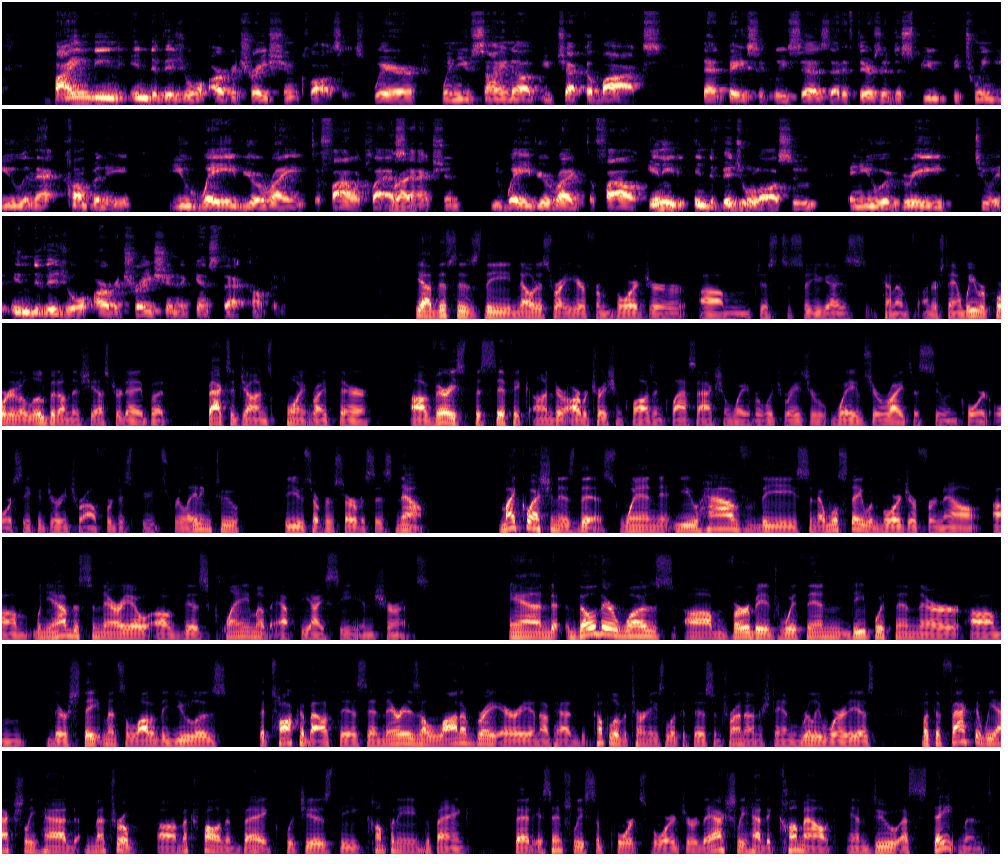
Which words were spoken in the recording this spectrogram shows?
binding individual arbitration clauses, where when you sign up, you check a box that basically says that if there's a dispute between you and that company, you waive your right to file a class right. action. You waive your right to file any individual lawsuit, and you agree to an individual arbitration against that company. Yeah, this is the notice right here from Voyager, um, just so you guys kind of understand. We reported a little bit on this yesterday, but back to John's point right there, uh, very specific under arbitration clause and class action waiver, which your, waives your right to sue in court or seek a jury trial for disputes relating to the use of her services. Now, my question is this: When you have the, we'll stay with Voyager for now. Um, when you have the scenario of this claim of FDIC insurance, and though there was um, verbiage within, deep within their um, their statements, a lot of the EULAs that talk about this, and there is a lot of gray area. And I've had a couple of attorneys look at this and trying to understand really where it is. But the fact that we actually had Metro uh, Metropolitan Bank, which is the company, the bank that essentially supports Voyager. They actually had to come out and do a statement.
